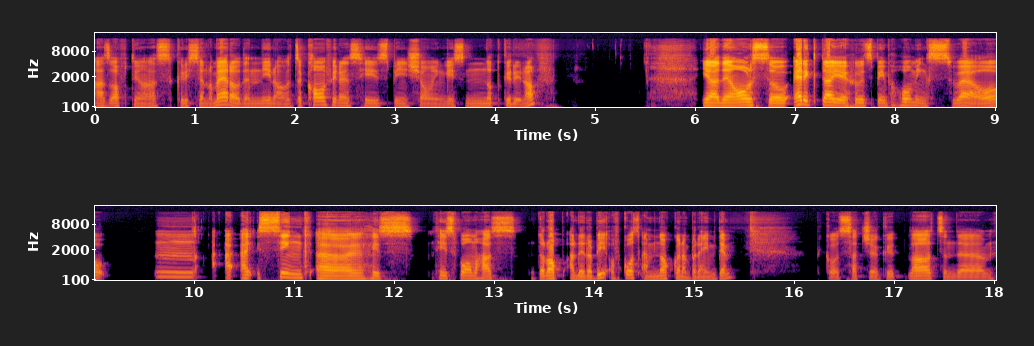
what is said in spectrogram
as often as Cristian Romero, then you know the confidence he's been showing is not good enough. Yeah, then also Eric Dier, who's been performing well. Mm, I, I think uh, his his form has dropped a little bit. Of course, I'm not gonna blame them because such a good lot, and um,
